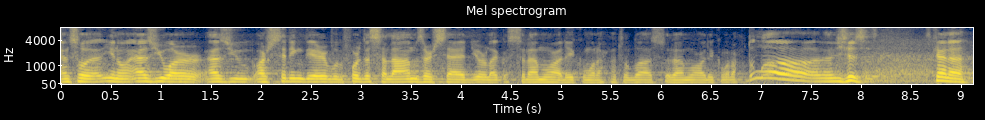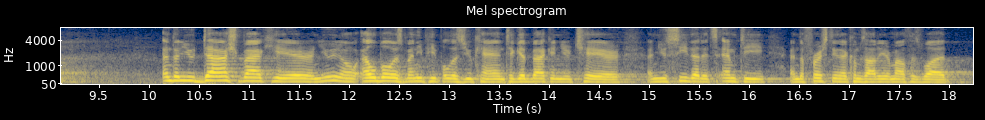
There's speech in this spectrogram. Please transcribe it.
And so, you know, as you are, as you are sitting there before the salams are said, you're like, Assalamu alaikum wa rahmatullah, Assalamu alaikum wa rahmatullah. And just, it's kind of, and then you dash back here and you, you know, elbow as many people as you can to get back in your chair. And you see that it's empty. And the first thing that comes out of your mouth is what?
